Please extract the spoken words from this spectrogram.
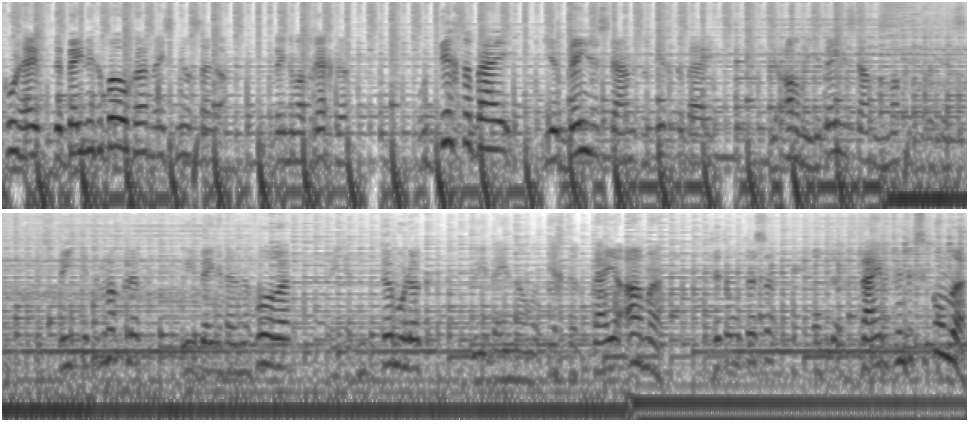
Koen heeft de benen gebogen, meester Niels zijn de benen wat rechter. Hoe dichterbij je benen staan, dus hoe dichterbij armen je benen staan, hoe makkelijker het is. Dus vind je het te makkelijk, doe je benen verder naar voren. Vind je het te moeilijk, doe je benen dan wat dichter bij je armen. We zitten ondertussen op de 25 seconden.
